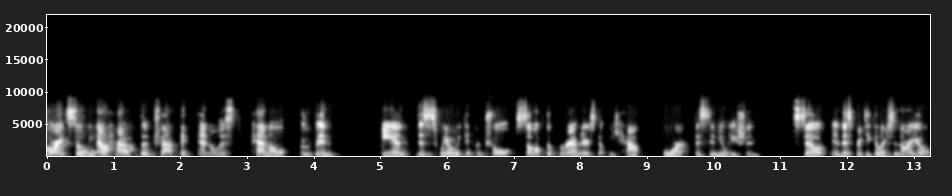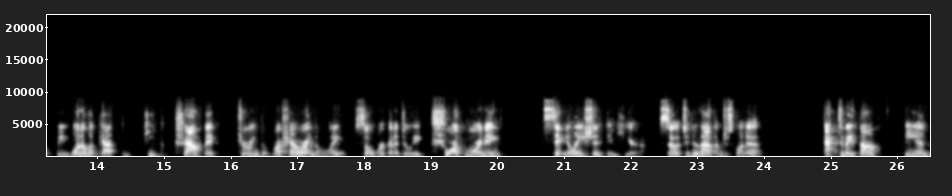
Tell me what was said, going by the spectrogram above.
All right, so we now have the traffic analyst panel open and this is where we can control some of the parameters that we have for the simulation. So in this particular scenario, we want to look at the peak traffic during the rush hour in the morning. So we're going to do a short morning simulation in here. So to do that, I'm just going to activate that. And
